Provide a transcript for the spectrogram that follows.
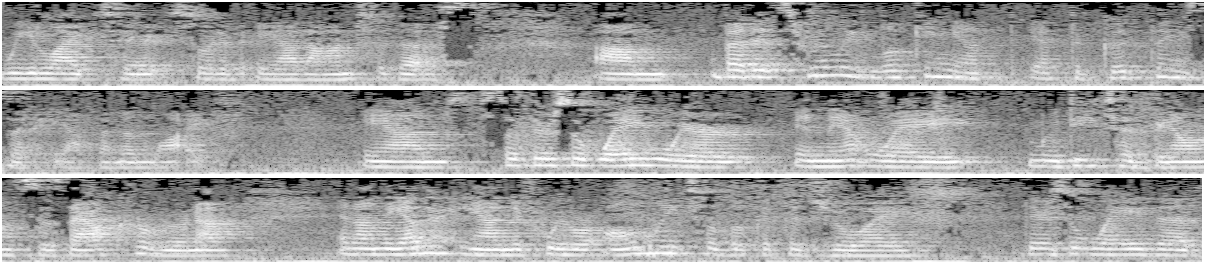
we like to sort of add on to this. Um, but it's really looking at, at the good things that happen in life. And so there's a way where, in that way, mudita balances out karuna. And on the other hand, if we were only to look at the joy, there's a way that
